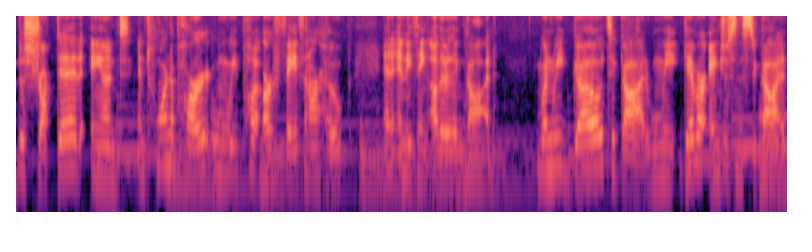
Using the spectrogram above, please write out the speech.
destructed and and torn apart when we put our faith and our hope in anything other than God when we go to God, when we give our anxiousness to God,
